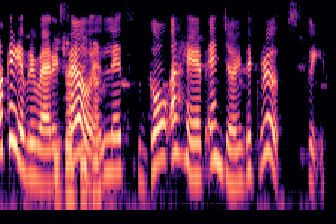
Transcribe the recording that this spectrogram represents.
Okay, everybody. Teacher, so teacher. let's go ahead and join the groups, please.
